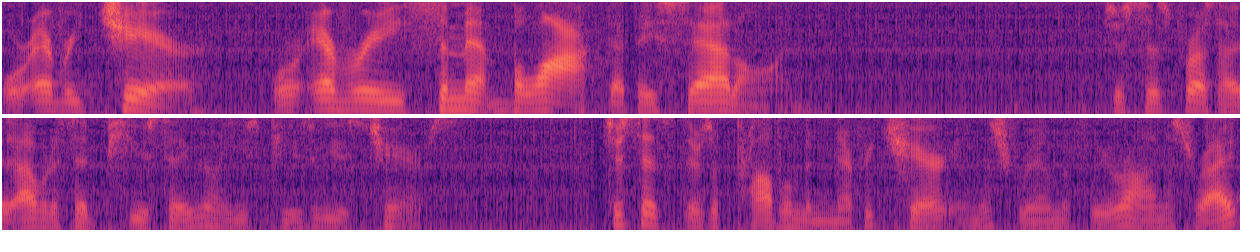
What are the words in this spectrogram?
or every chair or every cement block that they sat on. Just as for us, I, I would have said pews today. We don't use pews, we use chairs. Just as there's a problem in every chair in this room, if we were honest, right?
